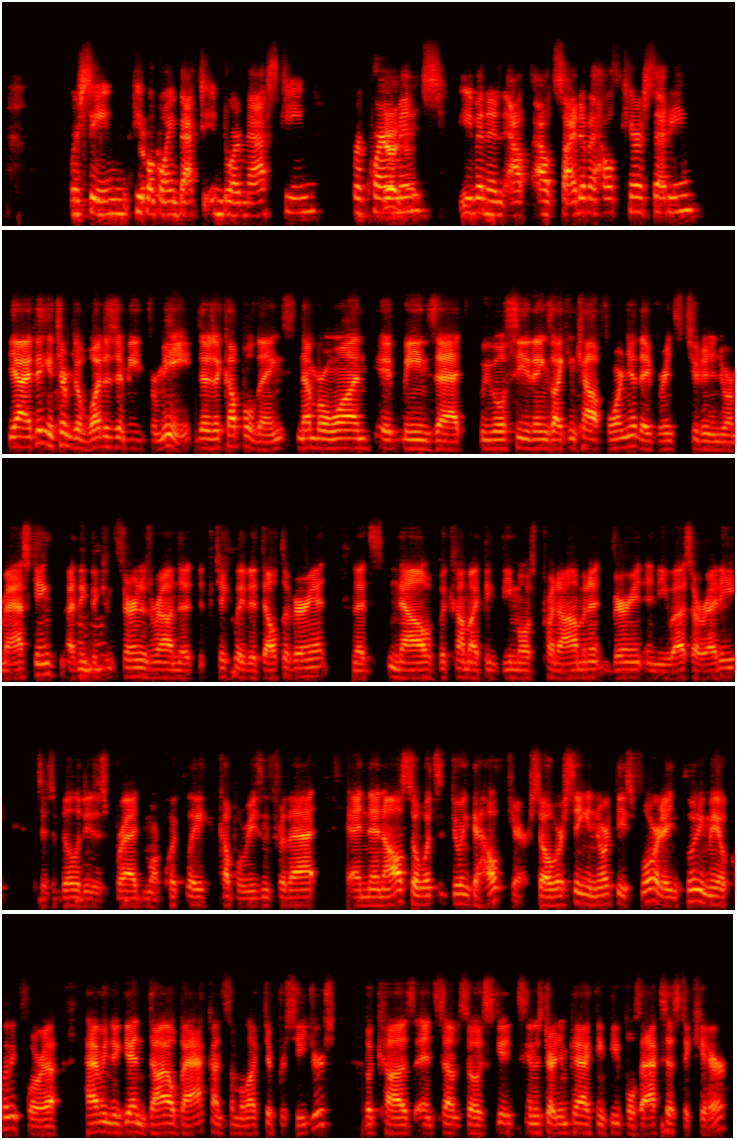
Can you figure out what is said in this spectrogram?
We're seeing people going back to indoor masking requirements, yeah, even in out, outside of a healthcare setting. Yeah, I think in terms of what does it mean for me, there's a couple things. Number one, it means that we will see things like in California, they've reinstituted indoor masking. I think mm-hmm. the concern is around the particularly the Delta variant that's now become, I think, the most predominant variant in the US already. Its ability to spread more quickly. A couple reasons for that. And then also what's it doing to healthcare? So we're seeing in Northeast Florida, including Mayo Clinic Florida, having to again dial back on some elective procedures because and some so it's, it's going to start impacting people's access to care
